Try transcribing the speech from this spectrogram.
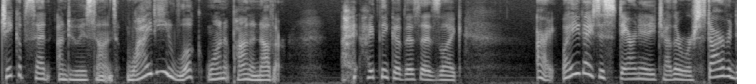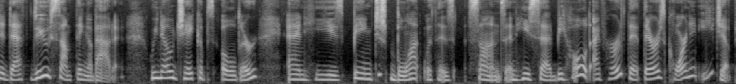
Jacob said unto his sons, Why do you look one upon another? I, I think of this as like, all right, why are you guys just staring at each other? We're starving to death. Do something about it. We know Jacob's older and he's being just blunt with his sons. And he said, Behold, I've heard that there is corn in Egypt.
